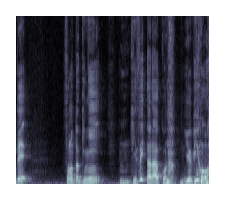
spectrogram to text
でその時に気づいたらこの 指を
